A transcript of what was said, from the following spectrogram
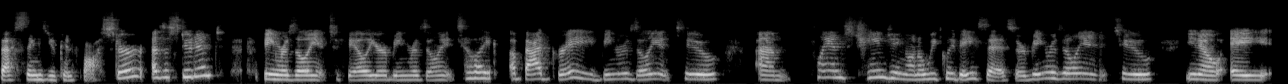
best things you can foster as a student. Being resilient to failure, being resilient to like a bad grade, being resilient to um, plans changing on a weekly basis, or being resilient to, you know, a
